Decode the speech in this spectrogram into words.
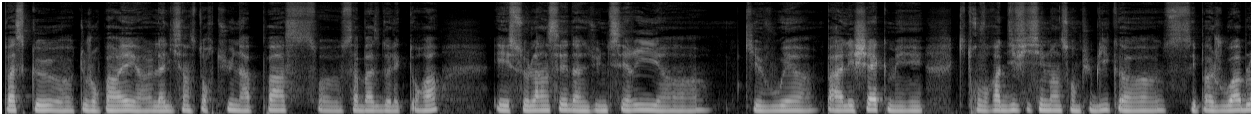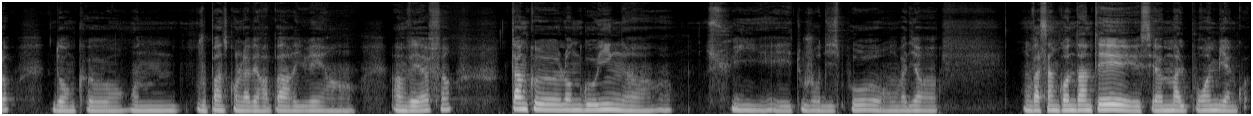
parce que, euh, toujours pareil, euh, la licence Tortue n'a pas sa base de lectorat, et se lancer dans une série euh, qui est vouée, pas à l'échec, mais qui trouvera difficilement son public, c'est pas jouable. Donc je pense qu'on ne la verra pas arriver en, VF. Tant que l'ongoing suit et est toujours dispo, on va dire, on va s'en contenter, et c'est un mal pour un bien. quoi.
